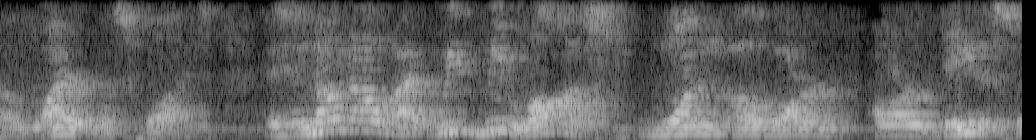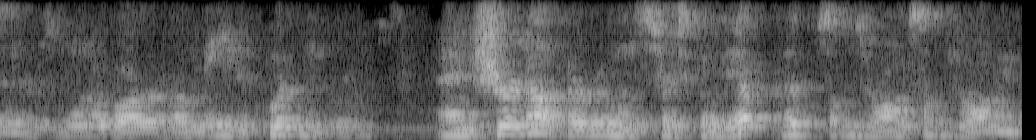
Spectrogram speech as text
uh, wireless-wise. They said, no, no, I, we, we lost one of our, our data centers, one of our, our main equipment rooms. And sure enough, everyone starts going, yep, yep, something's wrong, something's wrong.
